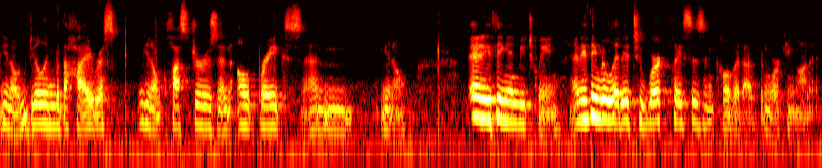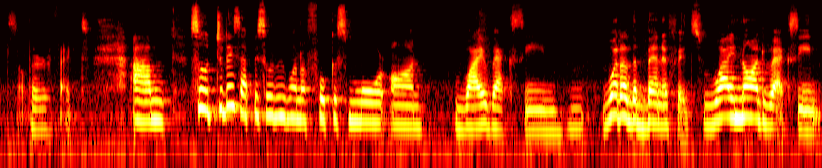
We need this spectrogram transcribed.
you know, dealing with the high risk, you know, clusters and outbreaks and, you know, anything in between. Anything related to workplaces and COVID, I've been working on it. So. Perfect. Um, so today's episode, we want to focus more on why vaccine, what are the benefits, why not vaccine,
